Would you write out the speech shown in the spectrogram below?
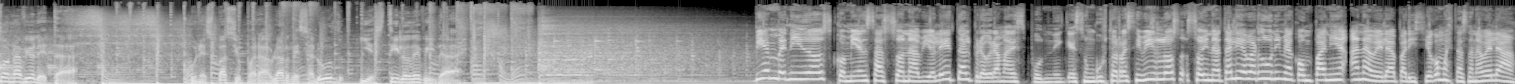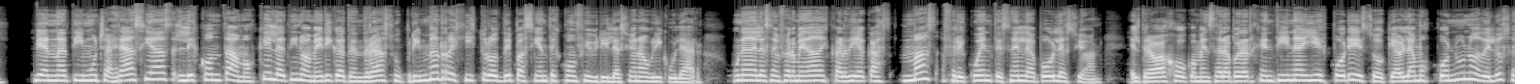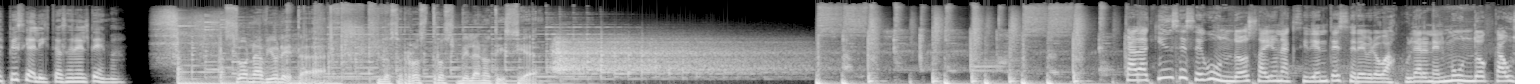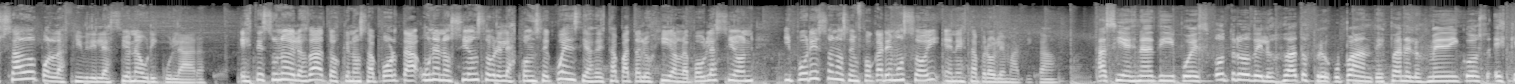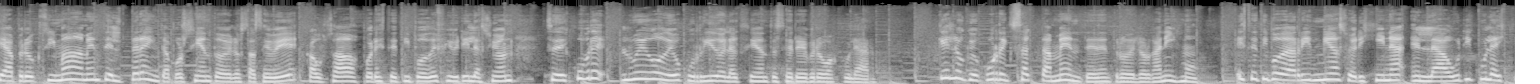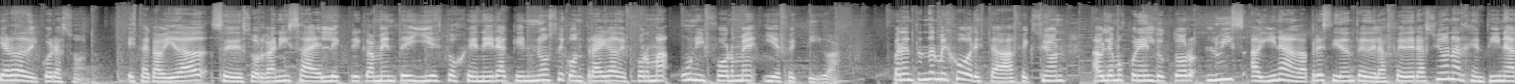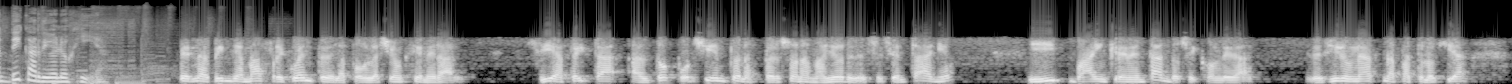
Zona Violeta, un espacio para hablar de salud y estilo de vida. Bienvenidos, comienza Zona Violeta, el programa de Sputnik. Es un gusto recibirlos. Soy Natalia Verdún y me acompaña Anabela Aparicio. ¿Cómo estás, Anabela? Bien, Nati, muchas gracias. Les contamos que Latinoamérica tendrá su primer registro de pacientes con fibrilación auricular, una de las enfermedades cardíacas más frecuentes en la población. El trabajo comenzará por Argentina y es por eso que hablamos con uno de los especialistas en el tema. Zona Violeta, los rostros de la noticia. Cada 15 segundos hay un accidente cerebrovascular en el mundo causado por la fibrilación auricular. Este es uno de los datos que nos aporta una noción sobre las consecuencias de esta patología en la población y por eso nos enfocaremos hoy en esta problemática. Así es, Nati, pues otro de los datos preocupantes para los médicos es que aproximadamente el 30% de los ACV causados por este tipo de fibrilación se descubre luego de ocurrido el accidente cerebrovascular. ¿Qué es lo que ocurre exactamente dentro del organismo? Este tipo de arritmia se origina en la aurícula izquierda del corazón. Esta cavidad se desorganiza eléctricamente y esto genera que no se contraiga de forma uniforme y efectiva. Para entender mejor esta afección, hablamos con el doctor Luis Aguinaga, presidente de la Federación Argentina de Cardiología. Es la arritmia más frecuente de la población general sí afecta al 2% de las personas mayores de 60 años y va incrementándose con la edad. Es decir, una, una patología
